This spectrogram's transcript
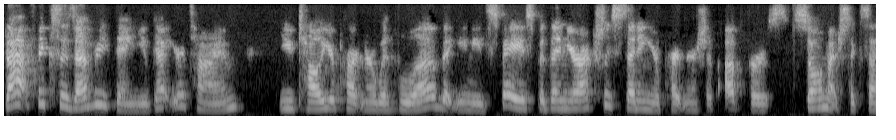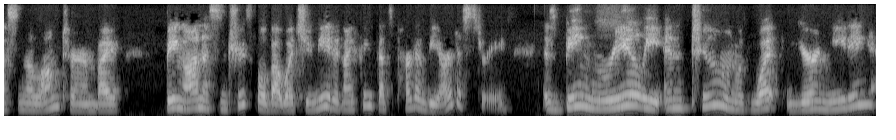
That fixes everything. You get your time, you tell your partner with love that you need space, but then you're actually setting your partnership up for so much success in the long term by being honest and truthful about what you need and I think that's part of the artistry is being really in tune with what you're needing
